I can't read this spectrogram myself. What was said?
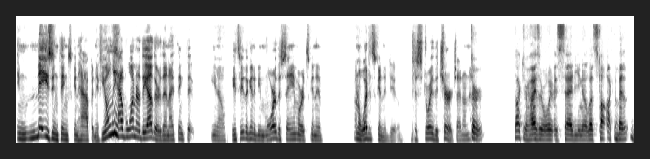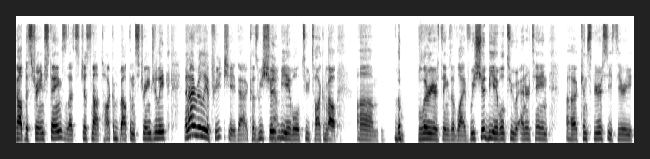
amazing things can happen. If you only have one or the other, then I think that you know it's either going to be more of the same or it's going to I don't know what it's going to do. Destroy the church. I don't know. Sure. Dr. Heiser always said, you know, let's talk about, the strange things. Let's just not talk about them strangely. And I really appreciate that because we should yeah. be able to talk about um, the blurrier things of life. We should be able to entertain uh, conspiracy theory.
